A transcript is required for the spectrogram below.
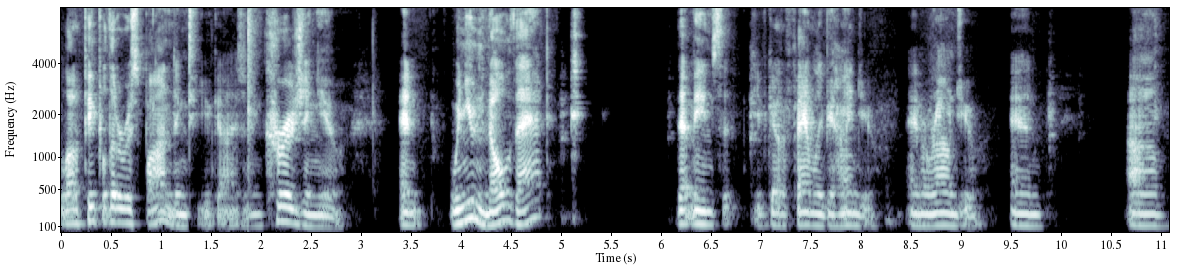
a lot of people that are responding to you guys and encouraging you. And when you know that, that means that you've got a family behind you and around you and um,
